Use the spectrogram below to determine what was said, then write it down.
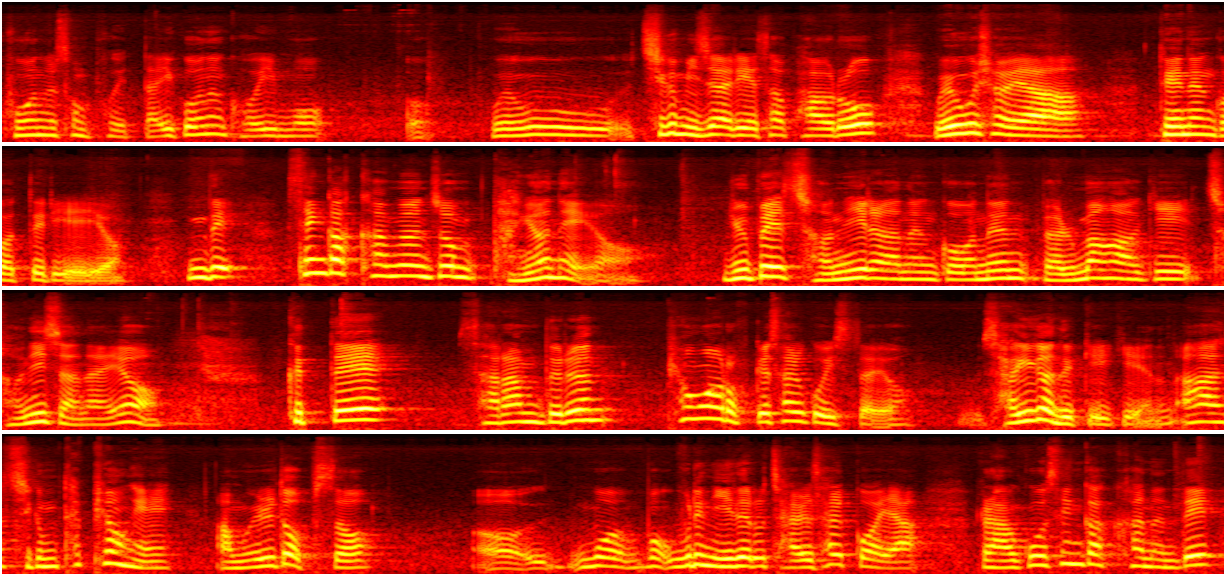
구원을 선포했다. 이거는 거의 뭐 어, 외우 지금 이 자리에서 바로 외우셔야 되는 것들이에요. 근데 생각하면 좀 당연해요. 유배 전이라는 거는 멸망하기 전이잖아요. 그때 사람들은 평화롭게 살고 있어요. 자기가 느끼기에는 아 지금 태평해 아무 일도 없어 어뭐 뭐 우린 이대로 잘 살 거야라고 생각하는데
